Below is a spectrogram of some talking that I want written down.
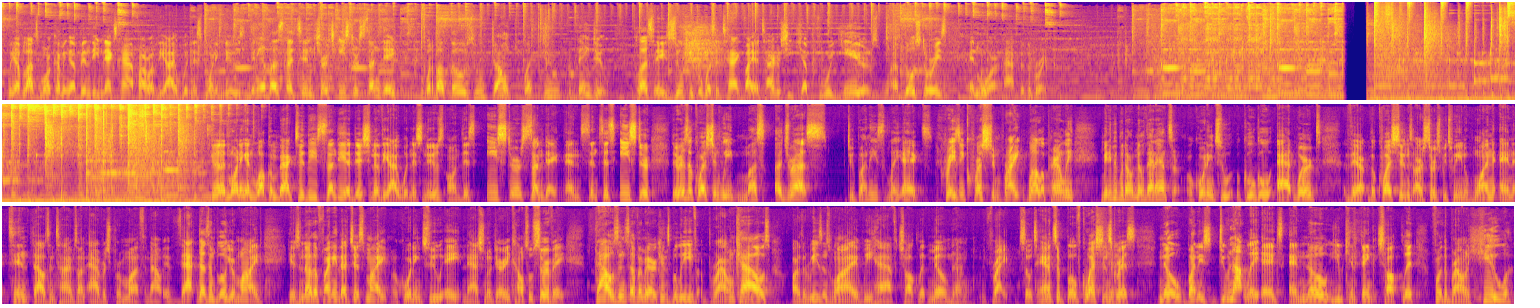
We have lots more coming up in the next half hour of the Eyewitness Morning News. Many of us attend church Easter Sunday, but what about those who don't? What do they do? Plus, a zookeeper was attacked by a tiger she kept for years. We'll have those stories and more after the break. Good morning and welcome back to the Sunday edition of the Eyewitness News on this Easter Sunday. And since it's Easter, there is a question we must address. Do bunnies lay eggs? Crazy question, right? Well, apparently, many people don't know that answer. According to Google AdWords, there, the questions are searched between 1 and 10,000 times on average per month. Now, if that doesn't blow your mind, Here's another finding that just might. According to a National Dairy Council survey, Thousands of Americans believe brown cows are the reasons why we have chocolate milk. No. And, right. So to answer yeah. both questions, Chris, no, bunnies do not lay eggs, and no, you can thank chocolate for the brown hue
